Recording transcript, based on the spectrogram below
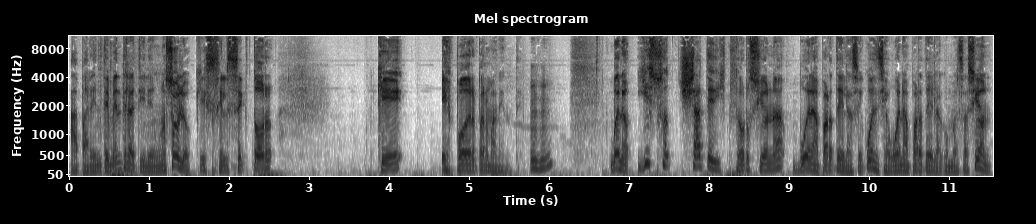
aparentemente la tiene uno solo, que es el sector que es poder permanente. Bueno, y eso ya te distorsiona buena parte de la secuencia, buena parte de la conversación.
